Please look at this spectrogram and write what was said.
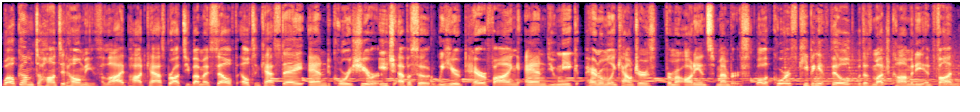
Welcome to Haunted Homies, a live podcast brought to you by myself, Elton Castee, and Corey Scherer. Each episode, we hear terrifying and unique paranormal encounters from our audience members, while of course keeping it filled with as much comedy and fun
